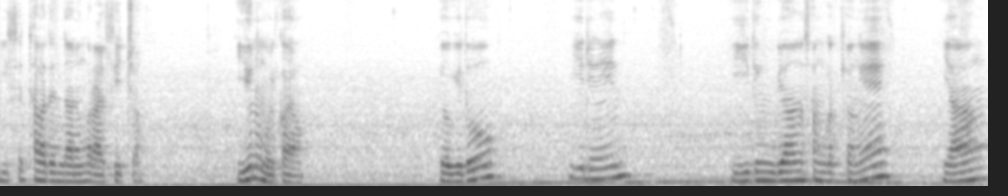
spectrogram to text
이 세타가 된다는 걸 알 수 있죠. 이유는 뭘까요? 여기도 1인인 이등변 삼각형의 양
